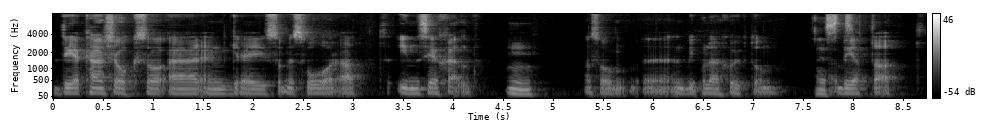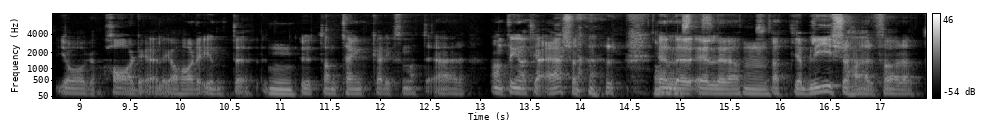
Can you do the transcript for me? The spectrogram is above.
det kanske också är en grej som är svår att inse själv. Mm, Alltså eh, en bipolär sjukdom. just. Veta att jag har det eller jag har det inte. Mm. Utan tänka liksom att det är antingen att jag är så här. Ja, eller eller att, att jag blir så här för att,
